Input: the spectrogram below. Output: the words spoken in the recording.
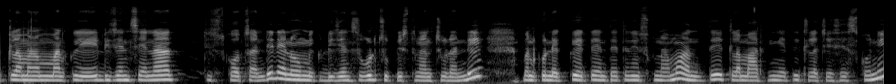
ఇట్లా మనం మనకు ఏ డిజైన్స్ అయినా తీసుకోవచ్చు అండి. నేను మీకు డిజైన్స్ కూడా చూపిస్తున్నాను చూడండి. మనకు నెక్ అయితే ఎంతైతే తీసుకున్నామో అంతే ఇట్లా మార్కింగ్ అయితే ఇట్లా చేసేసుకొని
